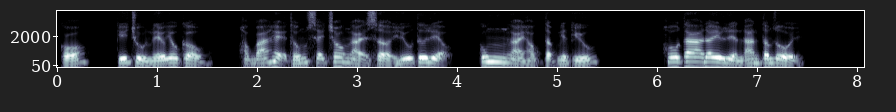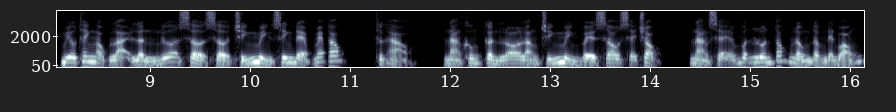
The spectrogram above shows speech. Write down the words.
Có, ký chủ nếu yêu cầu, học bá hệ thống sẽ cho ngài sở hữu tư liệu, cung ngài học tập nghiên cứu. Hô ta đây liền an tâm rồi. Miêu Thanh Ngọc lại lần nữa sở sở chính mình xinh đẹp mép tóc, thực hảo, nàng không cần lo lắng chính mình về sau sẽ trọc, nàng sẽ vẫn luôn tóc nồng đậm đen bóng.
